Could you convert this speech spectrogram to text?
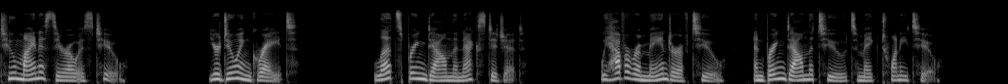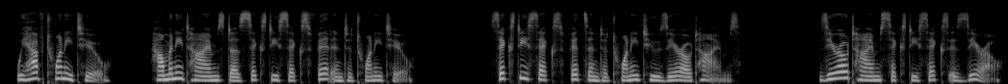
2 minus 0 is 2. You're doing great. Let's bring down the next digit. We have a remainder of 2, and bring down the 2 to make 22. We have 22. How many times does 66 fit into 22? 66 fits into 22 zero times. 0 times 66 is 0.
